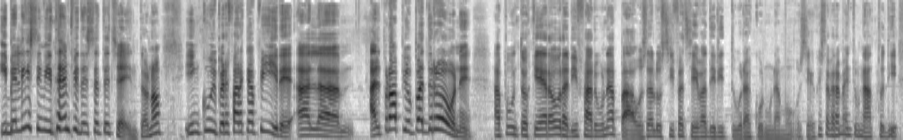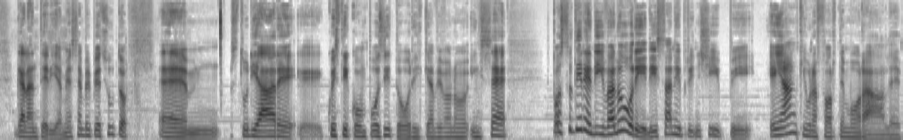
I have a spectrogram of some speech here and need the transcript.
i bellissimi tempi del Settecento, no? In cui per far capire al, al proprio padrone, appunto, che era ora di fare una pausa, lo si faceva addirittura con una musica. Questo è veramente un atto di galanteria. Mi è sempre piaciuto ehm, studiare eh, questi compositori che avevano in sé, posso dire, dei valori, dei sani principi e anche una forte morale.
